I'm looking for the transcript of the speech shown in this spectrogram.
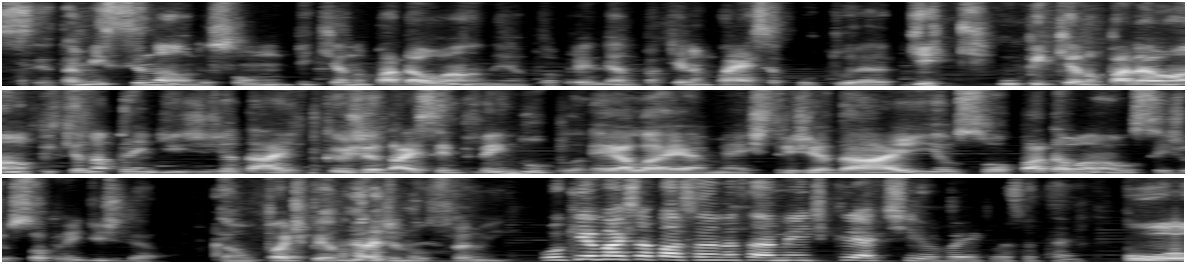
Você está me ensinando, eu sou um pequeno padawan, né? Eu tô aprendendo. Para quem não conhece a cultura geek, um pequeno padawan é um pequeno aprendiz de Jedi, porque o Jedi sempre vem em dupla. Ela é a mestre Jedi e eu sou o padawan, ou seja, eu sou aprendiz dela. Então, pode perguntar de novo para mim. O que mais está passando nessa mente criativa aí que você tem? Pô,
